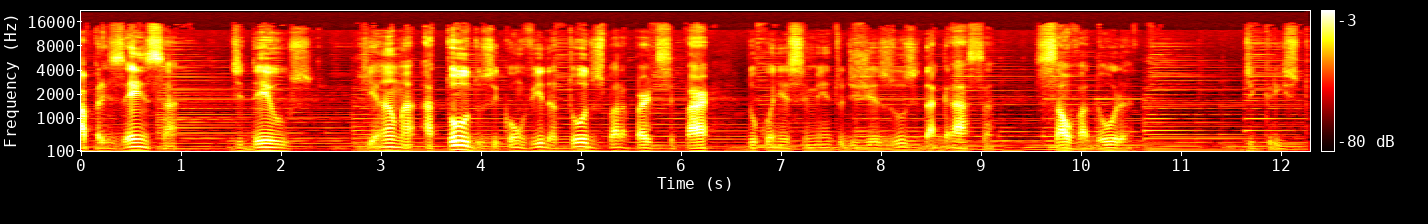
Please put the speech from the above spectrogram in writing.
a presença de Deus que ama a todos e convida a todos para participar do conhecimento de Jesus e da graça salvadora de Cristo.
